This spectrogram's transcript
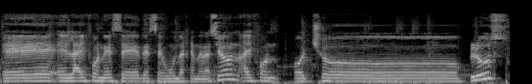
eh, el iPhone SE de segunda generación, iPhone 8 Plus,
